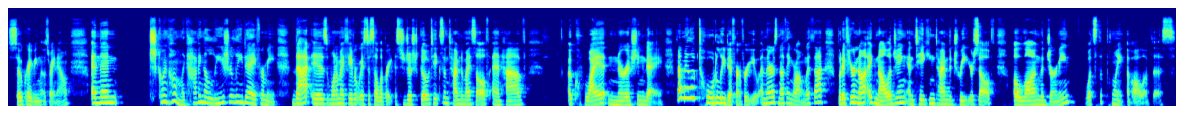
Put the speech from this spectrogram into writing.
so craving those right now. And then just going home, like having a leisurely day for me. That is one of my favorite ways to celebrate is to just go take some time to myself and have a quiet, nourishing day. That may look totally different for you, and there is nothing wrong with that. But if you're not acknowledging and taking time to treat yourself along the journey, what's the point of all of this?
